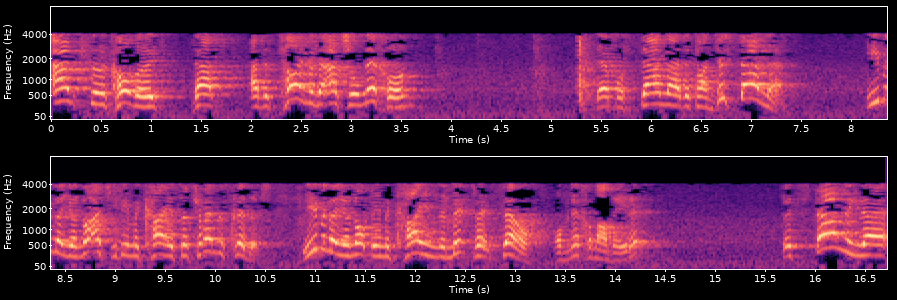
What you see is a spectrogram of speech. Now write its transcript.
adds to the covered that at the time of the actual Nichum, therefore stand there at the time, just stand there. Even though you're not actually being Mekayim, it's a tremendous chiddush. Even though you're not being Mekayim in the mitzvah itself of Nichum Avelim, but standing there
